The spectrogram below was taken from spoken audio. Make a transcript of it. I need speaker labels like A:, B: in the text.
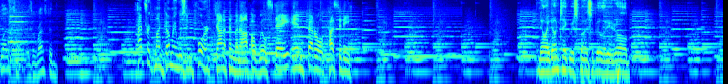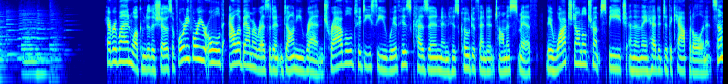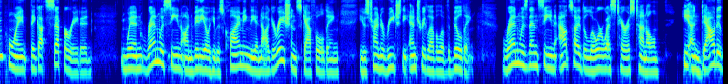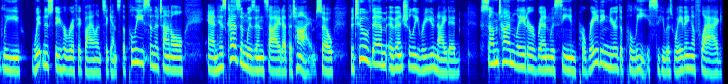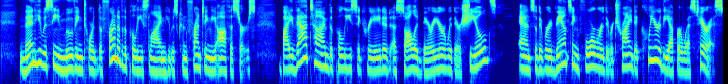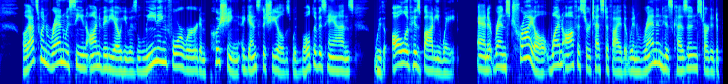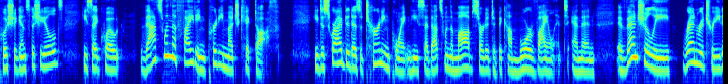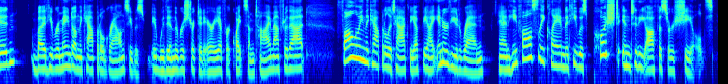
A: Bledsoe was arrested.
B: Patrick Montgomery was in court.
C: Jonathan Munafo will stay in federal custody.
D: No, I don't take responsibility at all.
E: Hey everyone, welcome to the show. So, 44 year old Alabama resident Donnie Wren traveled to D.C. with his cousin and his co defendant Thomas Smith. They watched Donald Trump's speech and then they headed to the Capitol. And at some point, they got separated. When Wren was seen on video, he was climbing the inauguration scaffolding. He was trying to reach the entry level of the building. Wren was then seen outside the Lower West Terrace tunnel. He undoubtedly witnessed the horrific violence against the police in the tunnel, and his cousin was inside at the time. So the two of them eventually reunited. Sometime later, Wren was seen parading near the police. He was waving a flag. And then he was seen moving toward the front of the police line. He was confronting the officers. By that time, the police had created a solid barrier with their shields. And so they were advancing forward. They were trying to clear the Upper West Terrace. Well, that's when Wren was seen on video. He was leaning forward and pushing against the shields with both of his hands, with all of his body weight. And at Wren's trial, one officer testified that when Wren and his cousin started to push against the shields, he said, quote, that's when the fighting pretty much kicked off. He described it as a turning point, and he said that's when the mob started to become more violent. And then eventually, Wren retreated but he remained on the Capitol grounds. He was eh, within the restricted area for quite some time after that. Following the Capitol attack, the FBI interviewed Wren, and he falsely claimed that he was pushed into the officer's shields.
